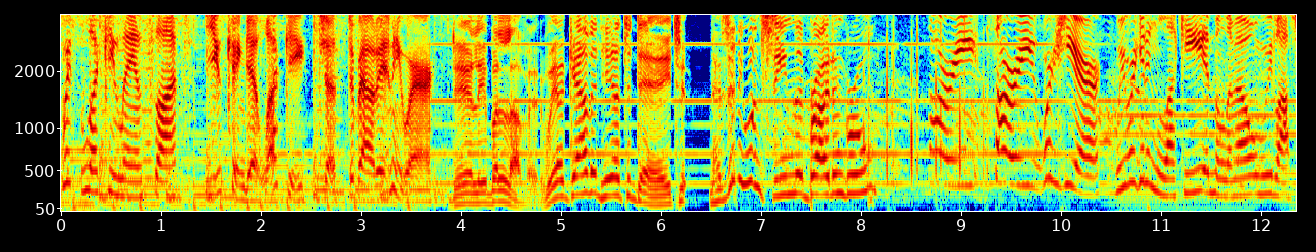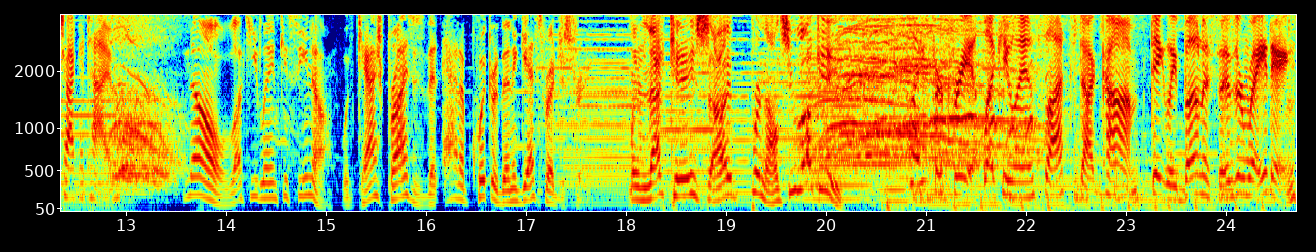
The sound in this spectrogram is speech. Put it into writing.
With Lucky Land slots, you can get lucky just about anywhere. Dearly beloved, we are gathered here today to. Has anyone seen the bride and groom? Sorry, sorry, we're here. We were getting lucky in the limo and we lost track of time. No, Lucky Land Casino, with cash prizes that add up quicker than a guest registry. In that case, I pronounce you lucky. Play for free at LuckyLandSlots.com. Daily bonuses are waiting.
